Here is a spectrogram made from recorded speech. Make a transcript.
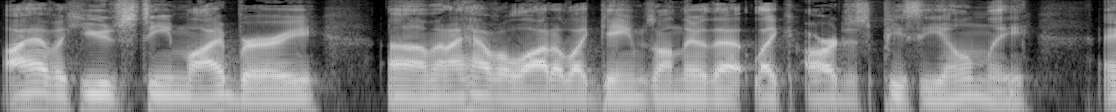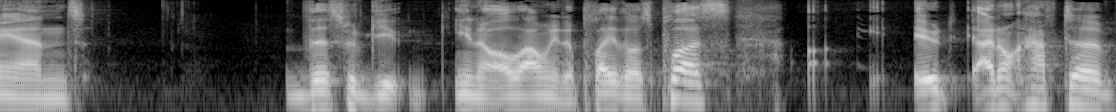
I have a huge Steam library, um, and I have a lot of like games on there that like are just PC only, and this would give, you know allow me to play those. Plus, uh, it I don't have to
